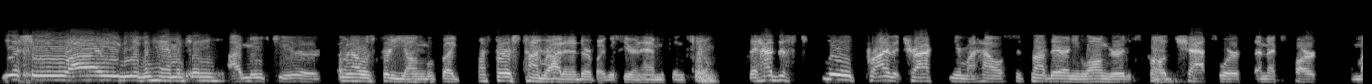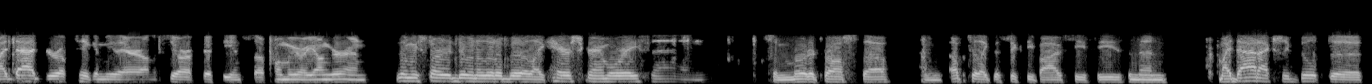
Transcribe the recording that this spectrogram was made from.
Yeah, so I live in Hamilton. I moved here when I was pretty young. Like my first time riding a dirt bike was here in Hamilton. So they had this little private track near my house. It's not there any longer. It's called Chatsworth MX Park. My dad grew up taking me there on the CR50 and stuff when we were younger. And then we started doing a little bit of like hare scramble racing and some motocross stuff and up to like the 65 cc's and then my dad actually built the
